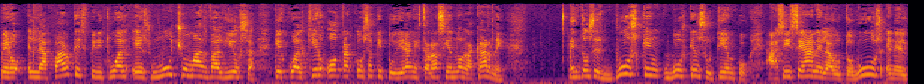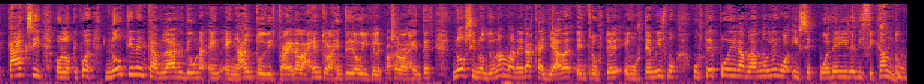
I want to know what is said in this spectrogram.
Pero la parte espiritual es mucho más valiosa que cualquier otra cosa que pudieran estar haciendo en la carne. Entonces busquen, busquen su tiempo, así sea en el autobús, en el taxi o lo que fuera. No tienen que hablar de una en, alto y distraer a la gente o la gente de oye, ¿qué le pasa a la gente? No, sino de una manera callada entre usted, en usted mismo. Usted puede ir hablando en lengua y se puede ir edificando.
